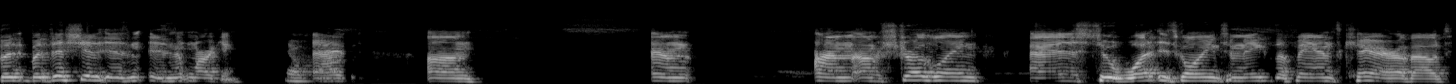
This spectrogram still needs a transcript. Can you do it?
but but this shit isn't isn't working. No. And um and I'm I'm struggling as to what is going to make the fans care about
